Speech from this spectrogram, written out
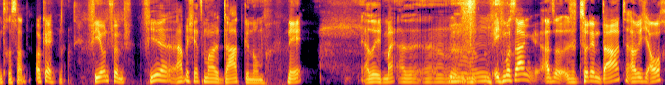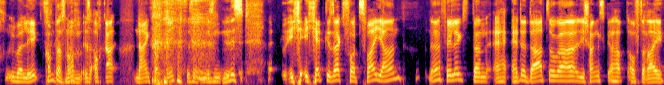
interessant. Okay. Vier und fünf. Vier habe ich jetzt mal Dart genommen. Nee. Also ich meine, also, äh, Ich muss sagen, also zu dem Dart habe ich auch überlegt. Kommt das noch? Ähm, ist auch gar, nein, kommt nicht. Ist, ist ein, Mist. ich, ich hätte gesagt, vor zwei Jahren, ne, Felix, dann hätte Dart sogar die Chance gehabt, auf drei,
